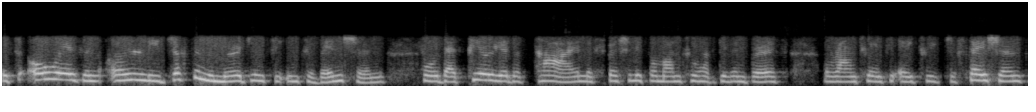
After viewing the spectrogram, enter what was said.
It's always and only just an emergency intervention for that period of time, especially for moms who have given birth around 28 week gestation,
